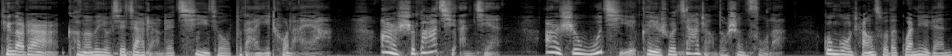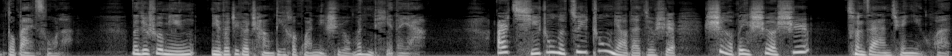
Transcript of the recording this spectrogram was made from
听到这儿，可能呢有些家长这气就不打一处来呀。二十八起案件，二十五起可以说家长都胜诉了，公共场所的管理人都败诉了，那就说明你的这个场地和管理是有问题的呀。而其中呢，最重要的就是设备设施存在安全隐患。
